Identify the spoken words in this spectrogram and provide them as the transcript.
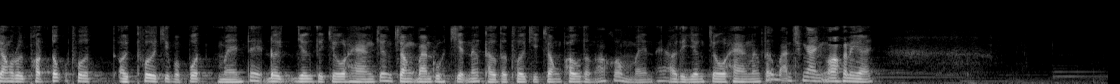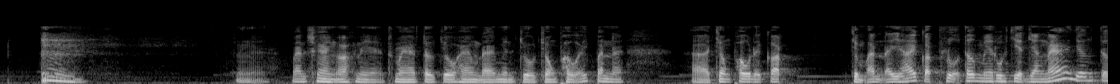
ចង់រួចផុតទុកធ្វើឲ្យធ្វើជាប្រពុតមិនមែនទេដូចយើងទៅចូលហាងអញ្ចឹងចង់បានរសជាតិហ្នឹងត្រូវទៅធ្វើជាចុងភៅទាំងអស់ក៏មិនមែនដែរឲ្យតែយើងចូលហាងហ្នឹងទៅបានឆ្ងាញ់អស់គ្នាហើយហ្នឹងហើយបានឆ្ងាញ់អស់គ្នាអាត្មាទៅចូលហាងដែលមានចូលចុងភៅអីប៉ុន្តែចុងភៅដែលគាត់ ចំអិនអីហើយគាត់ភ្លក់ទៅមានរសជាតិយ៉ាងណាយើងទៅ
